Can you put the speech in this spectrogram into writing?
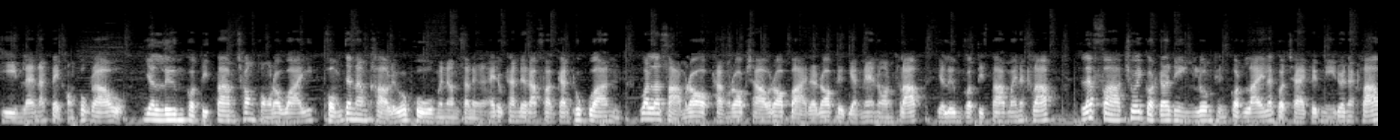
ทีมและนักเตะของพวกเรา อย่าลืมกดติดตามช่องของเราไว้ ผมจะนำข่าวลิเวอร์พูลมานำเสนอให้ทุกท่านได้รับฟังกันทุกวัน วันละ 3 รอบทั้งรอบเช้ารอบบ่ายและรอบดึกอย่างแน่นอนครับ อย่าลืมกดติดตามไว้นะครับ และฝากช่วยกดกระดิ่งรวมถึงกดไลค์และกดแชร์คลิปนี้ด้วยนะครับ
